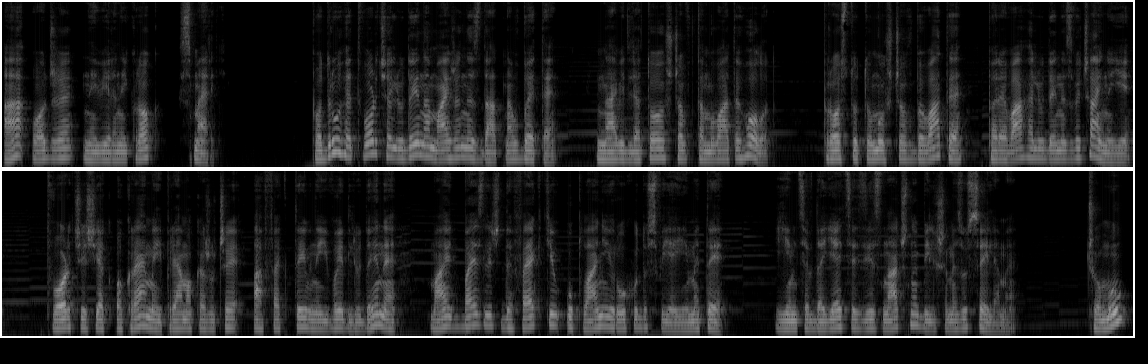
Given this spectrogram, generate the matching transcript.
а отже, невірний крок смерть. По-друге, творча людина майже не здатна вбити, навіть для того, щоб втамувати голод, просто тому, що вбивати перевага людини звичайної, творчі ж як окремий, прямо кажучи, афективний вид людини мають безліч дефектів у плані руху до своєї мети їм це вдається зі значно більшими зусиллями. Чому?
